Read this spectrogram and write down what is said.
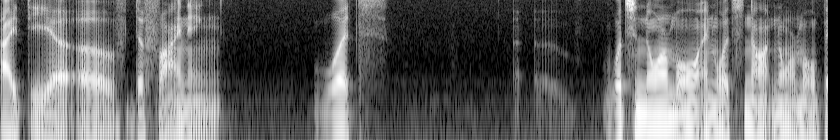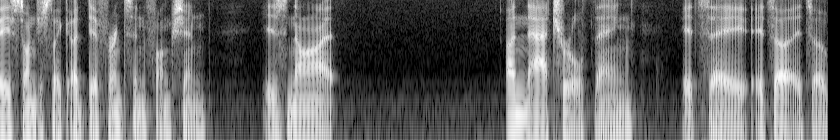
idea of defining what's what's normal and what's not normal based on just like a difference in function is not a natural thing. It's a it's a it's a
